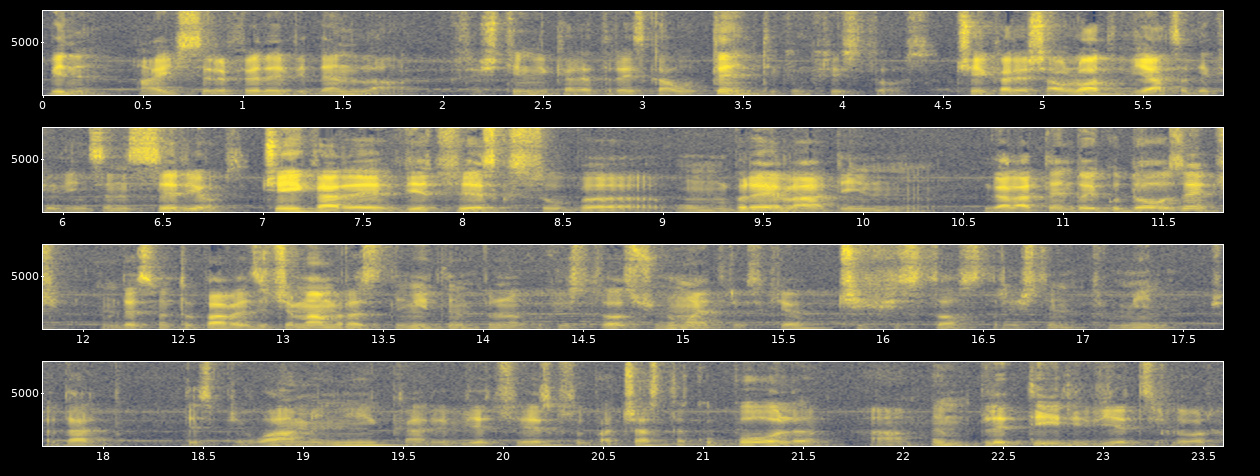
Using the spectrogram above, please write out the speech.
Bine, aici se referă evident la creștinii care trăiesc autentic în Hristos, cei care și-au luat viața de credință în serios, cei care viețuiesc sub uh, umbrela din Galaten 2 cu 20, unde Sfântul Pavel zice, m-am răstinit împreună cu Hristos și nu mai trăiesc eu, ci Hristos trăiește într mine. Așadar, despre oamenii care viețuiesc sub această cupolă a împletirii vieților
